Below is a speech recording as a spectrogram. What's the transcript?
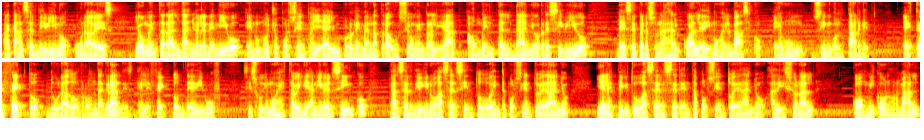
a cáncer divino una vez y aumentará el daño del enemigo en un 8%. Allí hay un problema en la traducción, en realidad aumenta el daño recibido de ese personaje al cual le dimos el básico. Es un single target. Este efecto dura dos rondas grandes, el efecto de debuff. Si subimos estabilidad a nivel 5, cáncer divino va a ser 120% de daño y el espíritu va a ser 70% de daño adicional, cósmico, normal,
